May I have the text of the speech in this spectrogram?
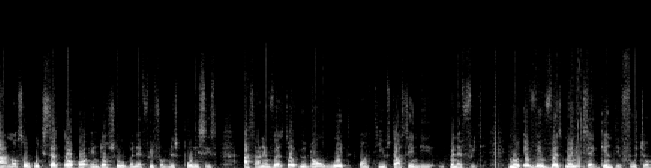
and also which sector or industry will benefit from these policies as an investor you don't wait until you start seeing the benefit you know every investment is against the future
